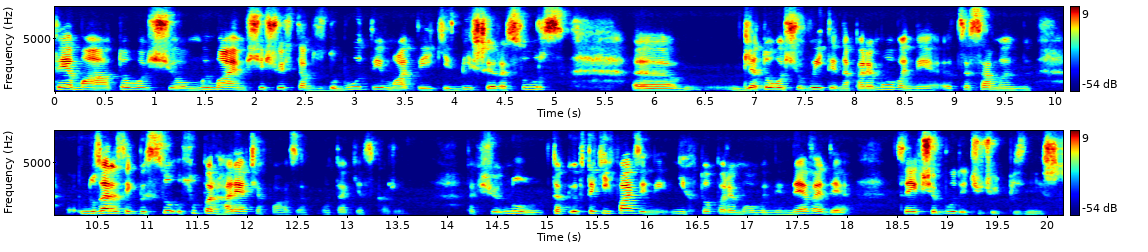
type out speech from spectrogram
тема того, що ми маємо ще щось там здобути, мати якийсь більший ресурс е, для того, щоб вийти на перемовини. Це саме ну, зараз якби су- супер гаряча фаза, отак я скажу. Так що ну, так, в такій фазі ні, ніхто перемовини не веде. Це якщо буде чуть-чуть пізніше.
